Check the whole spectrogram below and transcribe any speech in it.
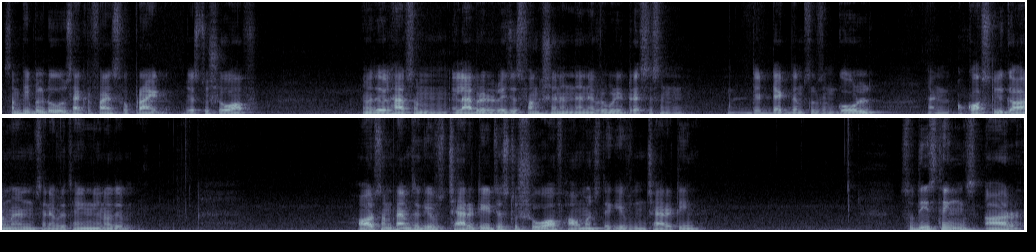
Some people do sacrifice for pride, just to show off. You know, they will have some elaborate religious function and then everybody dresses and they deck themselves in gold and costly garments and everything, you know, they, or sometimes they give charity just to show off how much they give in charity. So these things are,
